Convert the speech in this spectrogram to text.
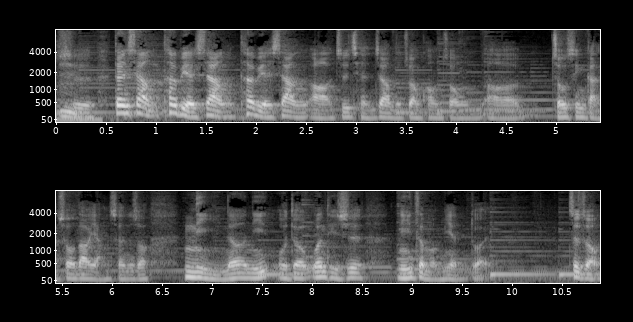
是，但像特别像特别像啊、之前这样的状况中，呃，周星感受到养生的时候，你呢？你我的问题是，你怎么面对这种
